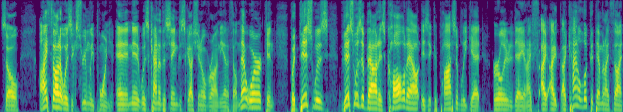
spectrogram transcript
So I thought it was extremely poignant, and it was kind of the same discussion over on the NFL Network. And but this was this was about as called out as it could possibly get earlier today. And I I, I kind of looked at them and I thought,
